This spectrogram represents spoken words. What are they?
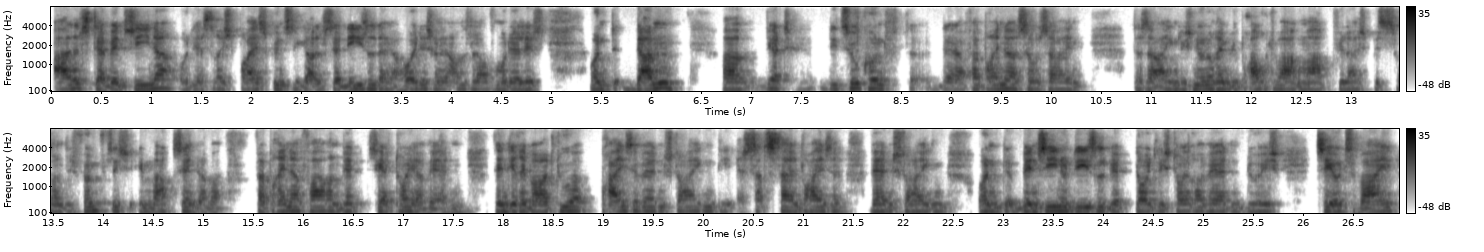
als der Benziner und erst recht preisgünstiger als der Diesel, der ja heute schon ein Auslaufmodell ist. Und dann wird die Zukunft der Verbrenner so sein, dass er eigentlich nur noch im Gebrauchtwagenmarkt vielleicht bis 2050 im Markt sind. Aber Verbrennerfahren wird sehr teuer werden, denn die Reparaturpreise werden steigen, die Ersatzteilpreise werden steigen und Benzin und Diesel wird deutlich teurer werden durch CO2.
